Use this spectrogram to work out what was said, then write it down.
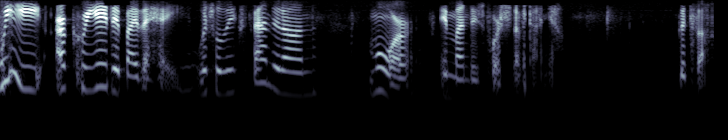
we are created by the hay, which will be expanded on more in Monday's portion of Tanya. Good stuff.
